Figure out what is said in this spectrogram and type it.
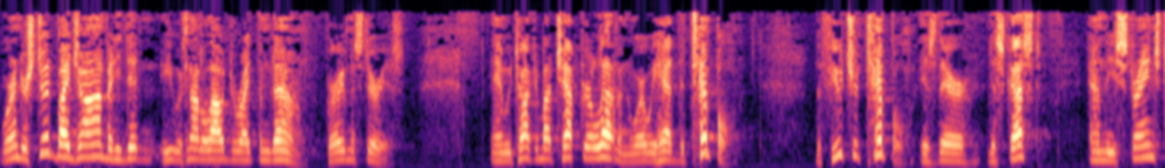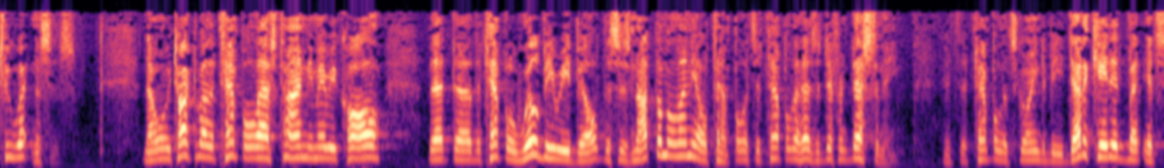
were understood by John, but he didn't, he was not allowed to write them down. Very mysterious. And we talked about chapter 11, where we had the temple. The future temple is there discussed, and these strange two witnesses. Now, when we talked about the temple last time, you may recall that uh, the temple will be rebuilt. This is not the millennial temple. It's a temple that has a different destiny. It's a temple that's going to be dedicated, but its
